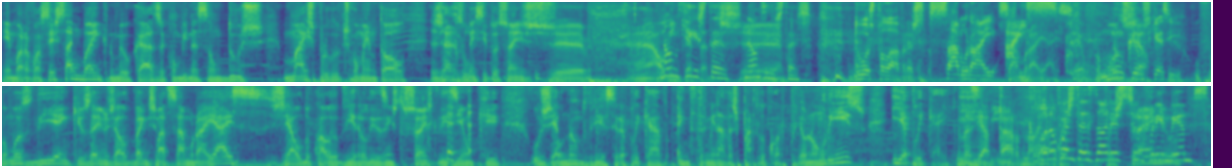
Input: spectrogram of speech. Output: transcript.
embora vocês saibam bem que, no meu caso, a combinação duche mais produtos com mentol já resulta em situações algo Não desistas, não Eh, desistas. Duas palavras: Samurai Ice. Samurai Ice, é o famoso Nunca me esqueci. O famoso dia em que usei um gel de banho chamado Samurai Ice, gel do qual eu devia ler as instruções que diziam que o gel não deveria ser aplicado em determinadas partes do corpo. Eu não li isso e apliquei. Demasiado E- tarde, não é? Foram quantas horas de sofrimento?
